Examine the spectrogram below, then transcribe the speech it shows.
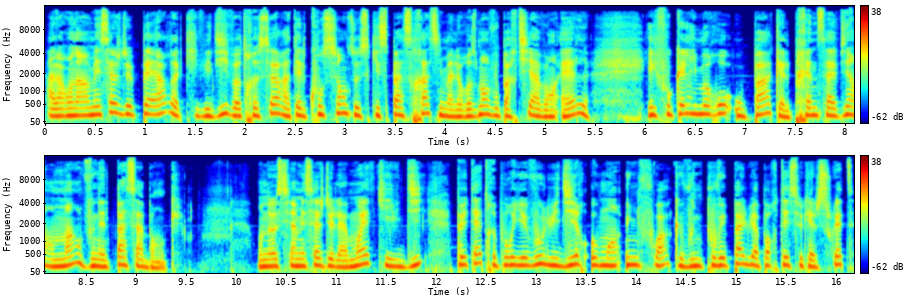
Alors, on a un message de Perle qui lui dit Votre sœur a-t-elle conscience de ce qui se passera si malheureusement vous partiez avant elle? Il faut qu'Alimoro ou pas, qu'elle prenne sa vie en main, vous n'êtes pas sa banque. On a aussi un message de la mouette qui dit Peut-être pourriez-vous lui dire au moins une fois que vous ne pouvez pas lui apporter ce qu'elle souhaite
